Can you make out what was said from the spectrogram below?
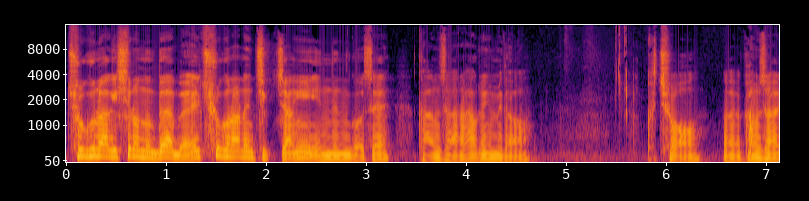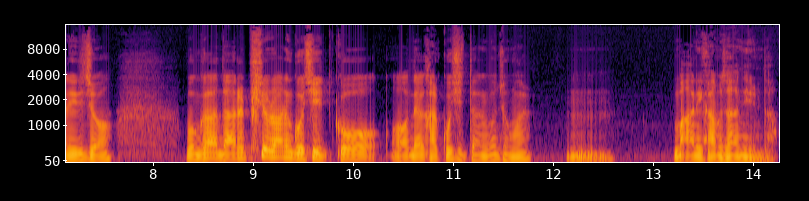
출근하기 싫었는데 매일 출근하는 직장이 있는 것에 감사하는 하루입니다. 그쵸. 네, 감사할 일이죠. 뭔가 나를 필요로 하는 곳이 있고, 어, 내가 갈 곳이 있다는 건 정말, 음, 많이 감사한 일입니다.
